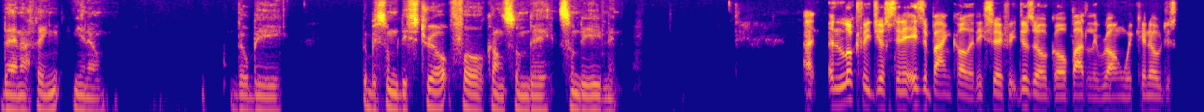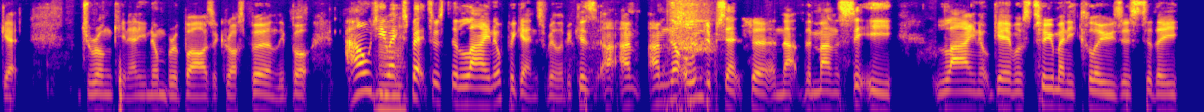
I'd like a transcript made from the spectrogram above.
then I think you know there'll be there'll be some distraught folk on Sunday Sunday evening. And, and luckily, Justin, it is a bank holiday, so if it does all go badly wrong, we can all just get drunk in any number of bars across Burnley. But how do you mm. expect us to line up against Villa? Because I, I'm I'm not 100 percent certain that the Man City lineup gave us too many clues as to the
